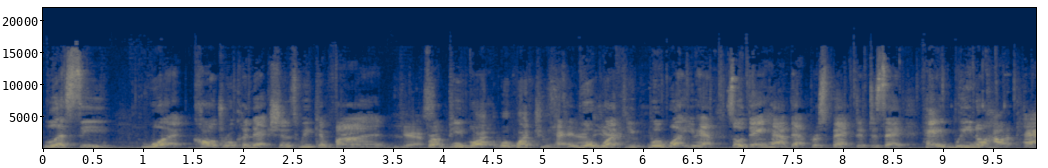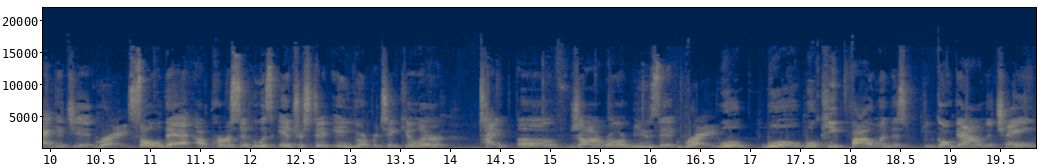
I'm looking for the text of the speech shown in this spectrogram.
let's see what cultural connections we can find Yes. from people what, with what you have. with what you with what you have. So they have that perspective to say, "Hey, we know how to package it, Right. So that a person who is interested in your particular type of genre or music, Right. will will will keep following this, go down the chain,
